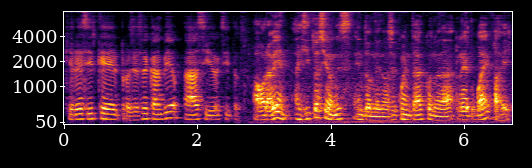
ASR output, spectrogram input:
Quiere decir que el proceso de cambio ha sido exitoso. Ahora bien, hay situaciones en donde no se cuenta con una red Wi-Fi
